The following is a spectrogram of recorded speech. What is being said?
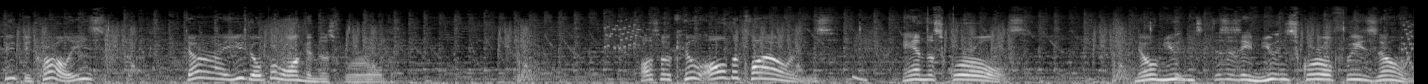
Creepy crawlies? Die, you don't belong in this world. Also kill all the clowns! And the squirrels! No mutants, this is a mutant squirrel free zone.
